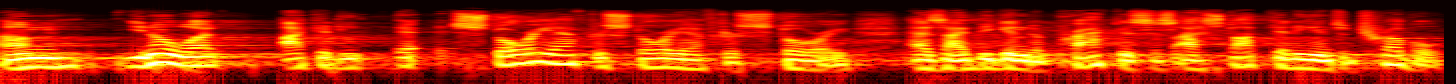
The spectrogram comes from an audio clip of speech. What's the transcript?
Um, you know what? I could, eh, story after story after story, as I begin to practice this, I stopped getting into trouble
